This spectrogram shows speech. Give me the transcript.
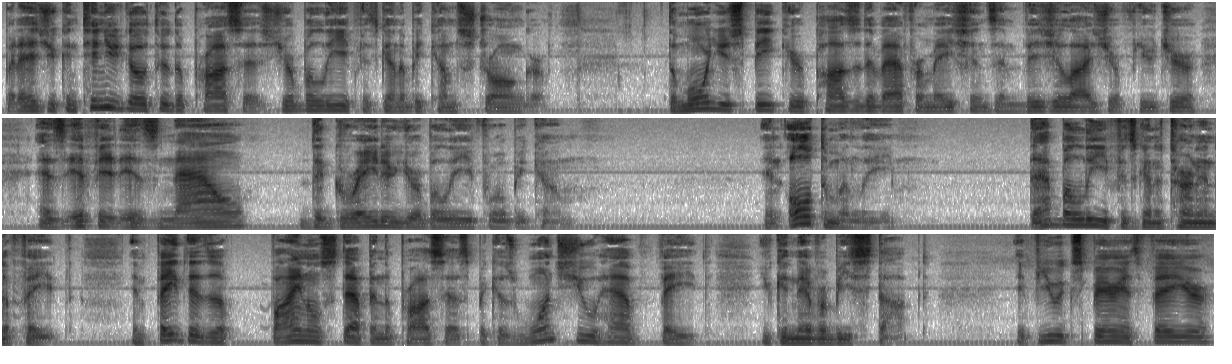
But as you continue to go through the process, your belief is going to become stronger. The more you speak your positive affirmations and visualize your future as if it is now, the greater your belief will become. And ultimately, that belief is going to turn into faith. And faith is a final step in the process because once you have faith, you can never be stopped. If you experience failure,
